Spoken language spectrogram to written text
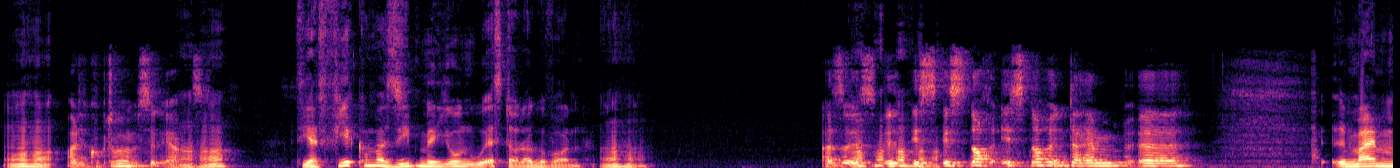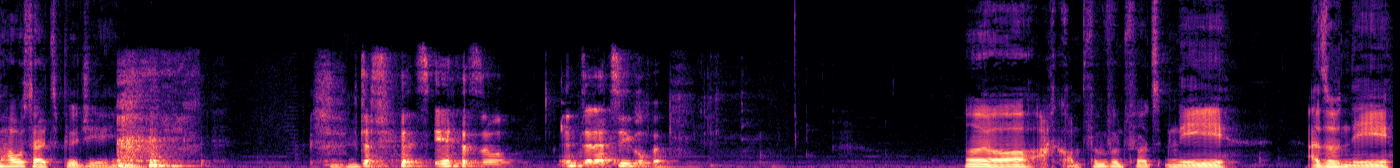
Aha. Oh, die guckt immer ein bisschen ernst. Aha. Die hat 4,7 Millionen US-Dollar gewonnen. Aha. Also ist, aha, aha. Ist, ist, noch, ist noch in deinem. Äh in meinem Haushaltsbudget. mhm. Das jetzt eher so in deiner Zielgruppe. Oh ja, ach komm, 45. Nee. Also nee,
